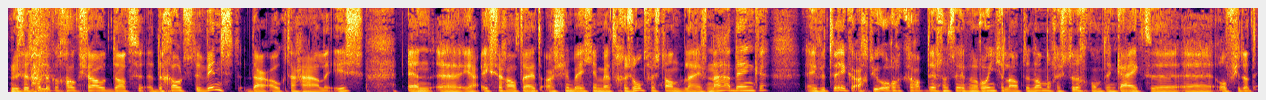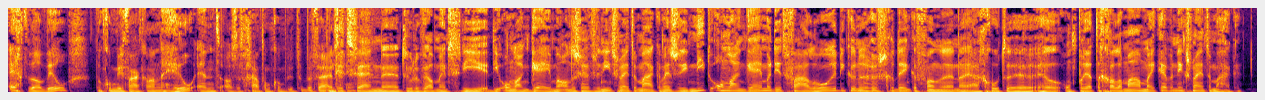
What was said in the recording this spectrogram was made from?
Nu is het gelukkig ook zo dat de grootste winst daar ook te halen is. En uh, ja, ik zeg altijd, als je een beetje met gezond verstand blijft nadenken, even twee keer achter je oren krabt, desnoods even een rondje loopt en dan nog eens terugkomt en kijkt uh, of je dat echt wel wil, dan kom je vaak aan een heel end als het gaat om computerbeveiliging. Dit zijn uh, natuurlijk wel mensen die, die online gamen, anders heeft het er niets mee te maken. Mensen die niet online gamen, dit verhaal horen, die kunnen rustig denken van, nou ja, goed, heel onprettig allemaal, maar ik heb er niks mee te maken.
